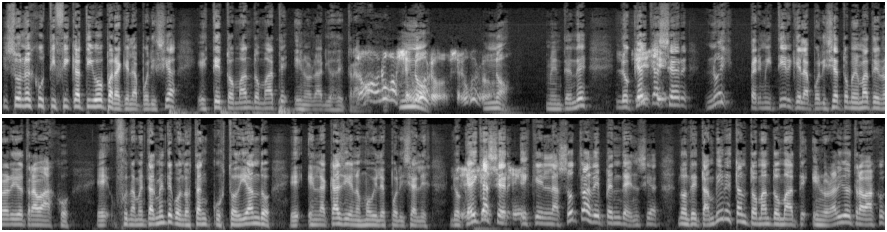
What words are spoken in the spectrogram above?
eso no es justificativo para que la policía esté tomando mate en horarios de trabajo. No, no, seguro, seguro. No, ¿me entendés? Lo que hay que hacer no es permitir que la policía tome mate en horario de trabajo, eh, fundamentalmente cuando están custodiando eh, en la calle y en los móviles policiales. Lo que hay que hacer es que en las otras dependencias, donde también están tomando mate en horario de trabajo,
